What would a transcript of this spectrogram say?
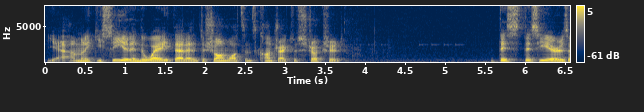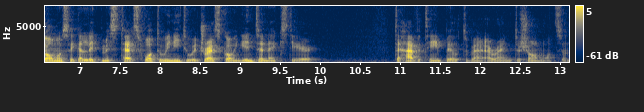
Yeah, I mean, like you see it in the way that uh, Deshaun Watson's contract was structured. This this year is almost like a litmus test. What do we need to address going into next year to have a team built around Deshaun Watson?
